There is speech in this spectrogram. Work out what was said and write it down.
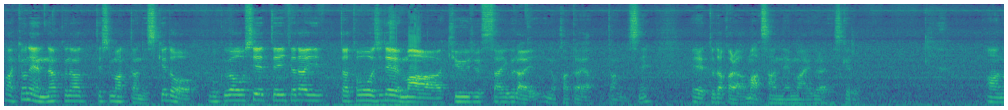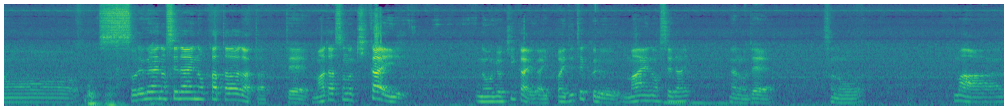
まあ去年亡くなってしまったんですけど僕が教えていただいた当時でまあ90歳ぐらいの方やったんですね。えっ、とだからまあ3年前ぐらいですけどあのそれぐらいの世代の方々ってまだその機械農業機械がいっぱい出てくる前の世代なのでそのまあ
